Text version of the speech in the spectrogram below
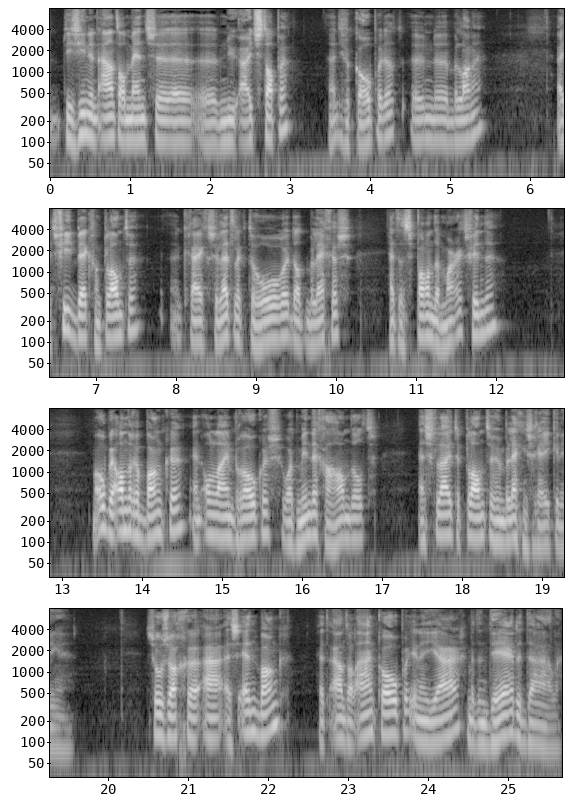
die zien een aantal mensen uh, nu uitstappen. die verkopen dat, hun belangen. Uit feedback van klanten krijgen ze letterlijk te horen dat beleggers het een spannende markt vinden. Maar ook bij andere banken en online brokers wordt minder gehandeld en sluiten klanten hun beleggingsrekeningen. Zo zag eh, ASN Bank het aantal aankopen in een jaar met een derde dalen.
